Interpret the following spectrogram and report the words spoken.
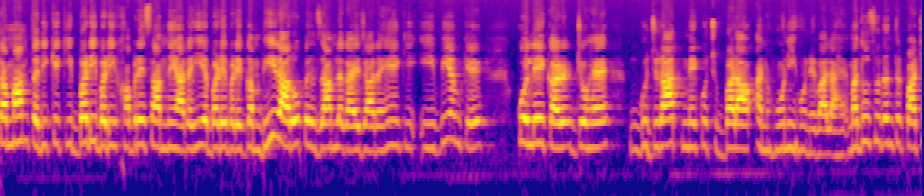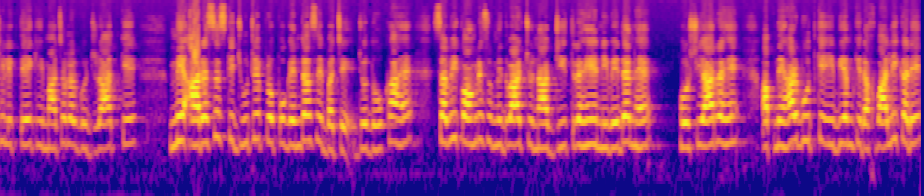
तमाम तरीके की बड़ी बड़ी खबरें सामने आ रही है। बड़े बड़े गंभीर आरोप इल्ज़ाम लगाए जा रहे हैं कि ईवीएम के को लेकर जो है गुजरात में कुछ बड़ा अनहोनी होने वाला है। मधुसूदन त्रिपाठी लिखते हैं कि हिमाचल और गुजरात के में आरएसएस के झूठे प्रोपोगेंडा से बचे जो धोखा है, सभी कांग्रेस उम्मीदवार चुनाव जीत रहे हैं। निवेदन है होशियार रहें, अपने हर बूथ के ईवीएम की रखवाली करें,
